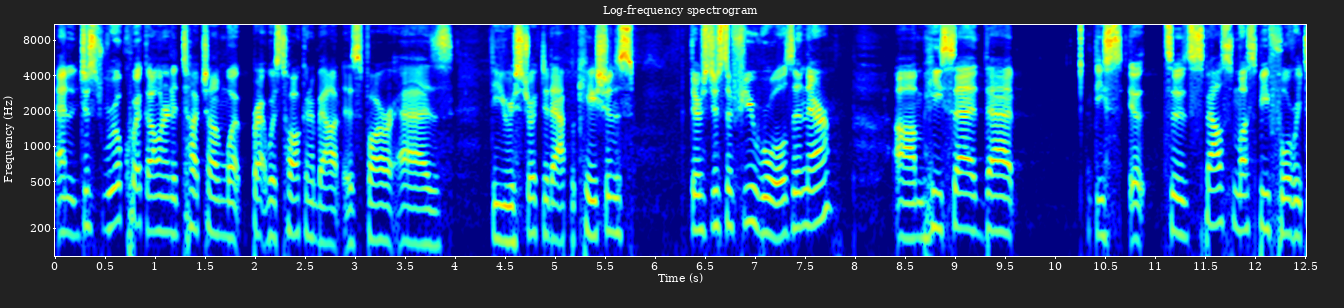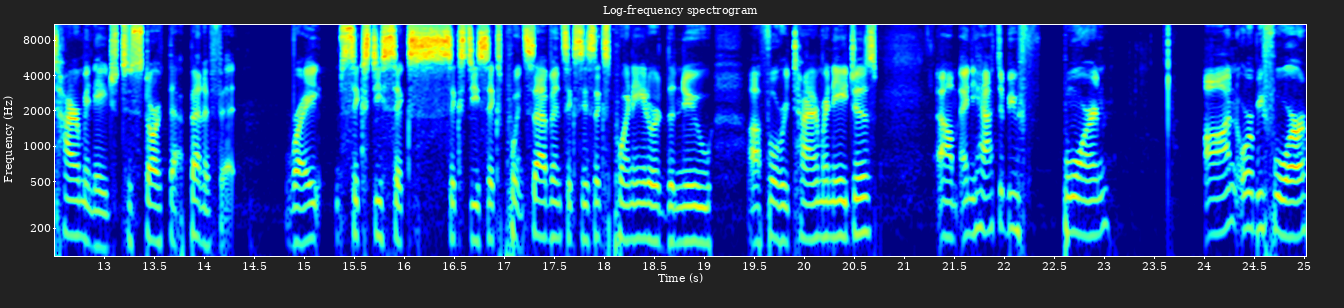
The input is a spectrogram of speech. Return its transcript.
and just real quick, I wanted to touch on what Brett was talking about as far as the restricted applications. There's just a few rules in there. Um, he said that the uh, the spouse must be full retirement age to start that benefit, right? 66, 66.7, 66.8 are the new uh, full retirement ages. Um, and you have to be born on or before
